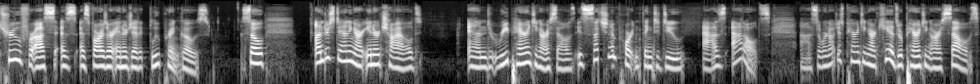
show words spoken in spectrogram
true for us as, as far as our energetic blueprint goes? So, understanding our inner child and reparenting ourselves is such an important thing to do as adults. Uh, so, we're not just parenting our kids, we're parenting ourselves.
